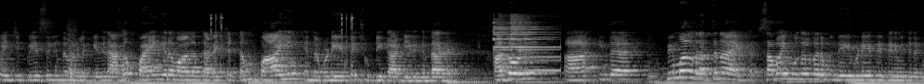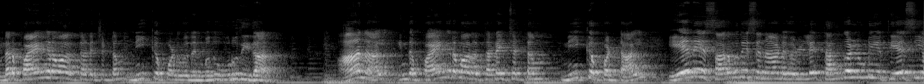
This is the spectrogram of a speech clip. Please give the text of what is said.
பேச்சு பேசுகின்றவர்களுக்கு எதிராக பயங்கரவாத தடை சட்டம் பாயும் என்ற விடயத்தை சுட்டிக்காட்டியிருக்கின்றார்கள். அதோடு இந்த பிமல் ரத்நாயக் சபை முதல்வரும் இந்த விடயத்தை தெரிவித்திருக்கின்றார். பயங்கரவாத தடை சட்டம் நீக்கப்படுவது என்பது உறுதிதான். ஆனால் இந்த பயங்கரவாத தடை சட்டம் நீக்கப்பட்டால் ஏனைய சர்வதேச நாடுகளிலே தங்களுடைய தேசிய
